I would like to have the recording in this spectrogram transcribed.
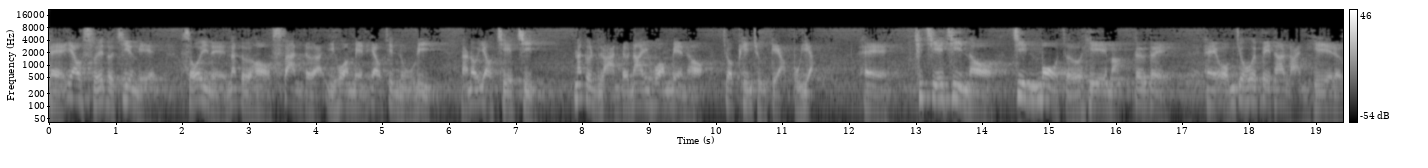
哎，要随着静缘，所以呢，那个哈善的啊一方面要去努力，然后要接近那个懒的那一方面哈，就拼除掉，不要哎去接近哦，近墨则黑嘛，对不对？哎，我们就会被它染黑了，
